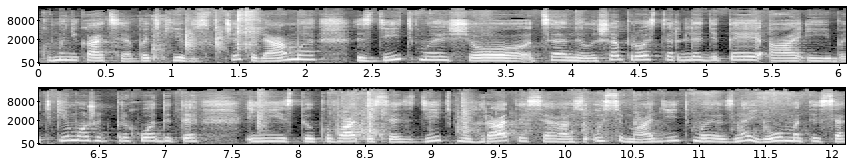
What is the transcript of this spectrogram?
комунікація батьків з вчителями, з дітьми, що це не лише простір для дітей, а і батьки можуть приходити і спілкуватися з дітьми, гратися з усіма дітьми, знайомитися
